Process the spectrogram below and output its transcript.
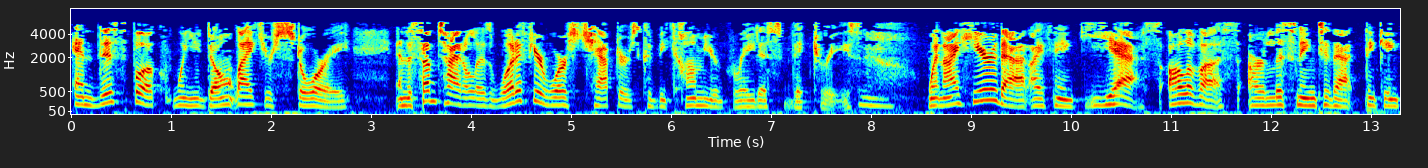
And this book, When You Don't Like Your Story, and the subtitle is What If Your Worst Chapters Could Become Your Greatest Victories? Mm. When I hear that, I think, yes, all of us are listening to that thinking,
